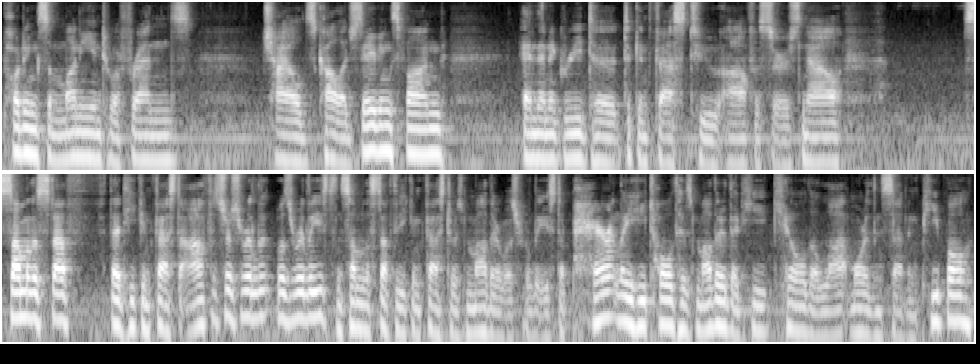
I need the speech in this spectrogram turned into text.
putting some money into a friend's child's college savings fund, and then agreed to, to confess to officers. Now, some of the stuff that he confessed to officers re- was released, and some of the stuff that he confessed to his mother was released. Apparently, he told his mother that he killed a lot more than seven people.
